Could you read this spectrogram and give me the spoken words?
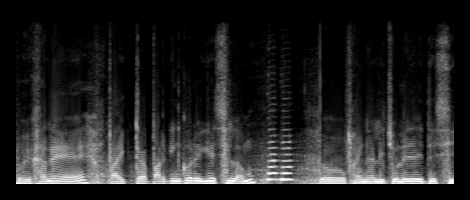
তো এখানে বাইকটা পার্কিং করে গিয়েছিলাম। তো ফাইনালি চলে যাইতেছি।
